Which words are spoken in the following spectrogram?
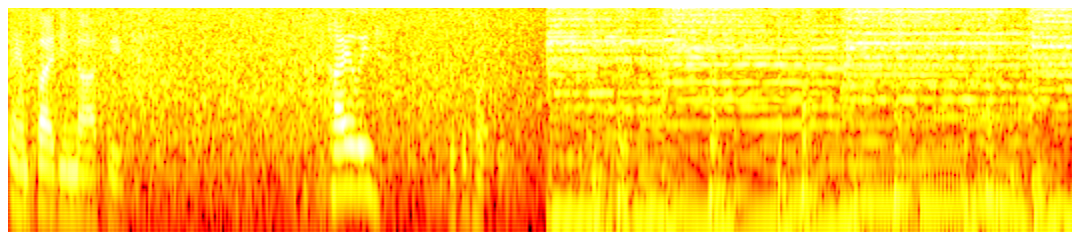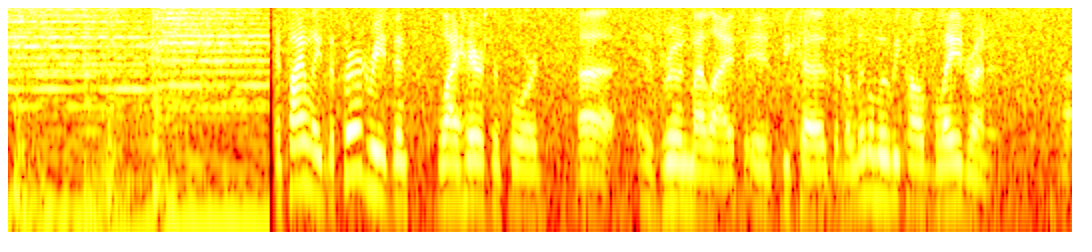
and fighting Nazis. Highly disappointed. And finally, the third reason why Harrison Ford uh, has ruined my life is because of a little movie called Blade Runner. Uh,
